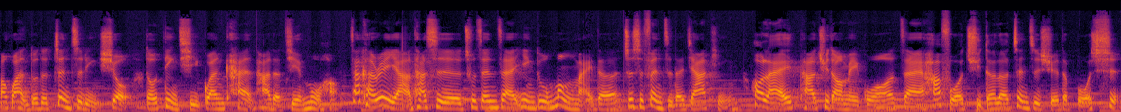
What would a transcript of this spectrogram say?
包括很多的政治领袖都定期观看他的节目。哈，扎卡瑞亚他是出生在印度孟买的知识分子的家庭，后来他去到美国，在哈佛取得了政治学的博士，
